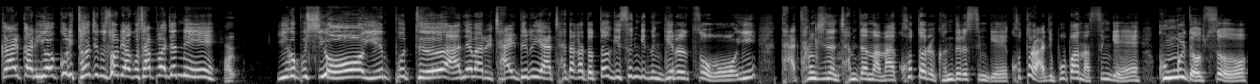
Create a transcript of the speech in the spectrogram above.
깔깔이 옆구리 터지는 소리하고 자빠졌니 아, 이것 보시오. 옌푸트 아내 말을 잘 들어야 자다가도 떡이 생기는 게랬소. 이? 다 당신은 잠자나 나 코털을 건드렸은 게 코털 아주 뽑아놨은 게 국물도 없어.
